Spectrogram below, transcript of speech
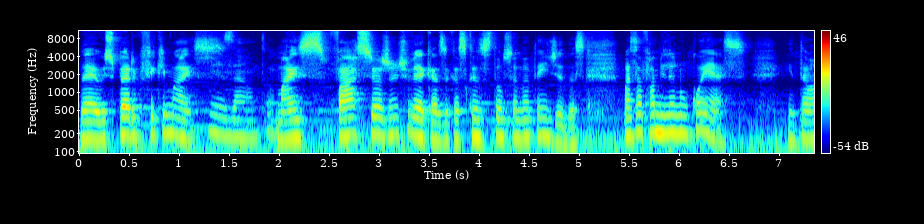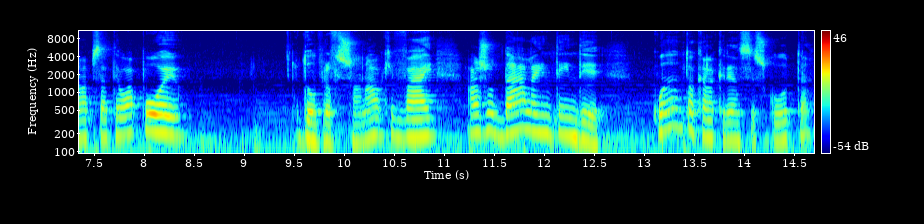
Né? Eu espero que fique mais. Exato. Mais fácil a gente ver, quer dizer que as crianças estão sendo atendidas. Mas a família não conhece. Então ela precisa ter o apoio do profissional que vai ajudá-la a entender quanto aquela criança escuta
